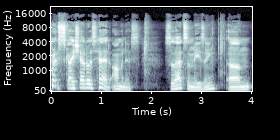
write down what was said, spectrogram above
Sky Shadow's head, Ominus. So that's amazing. Um,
